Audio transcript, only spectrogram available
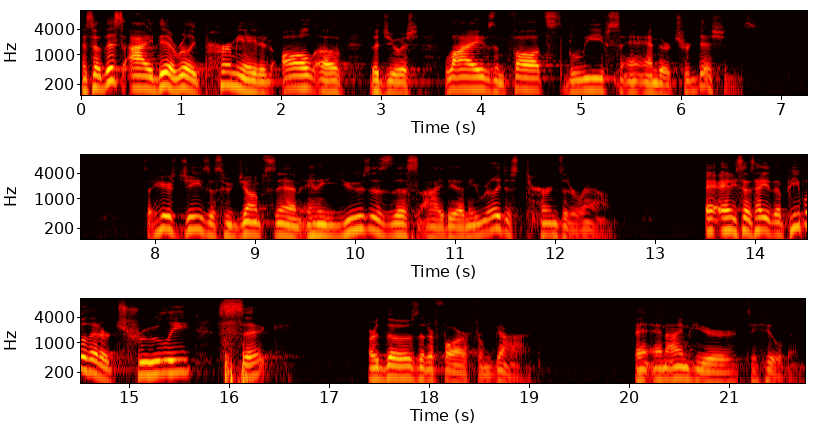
And so this idea really permeated all of the Jewish lives and thoughts, beliefs, and their traditions. So here's Jesus who jumps in and he uses this idea and he really just turns it around. And he says, hey, the people that are truly sick are those that are far from God. And I'm here to heal them.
